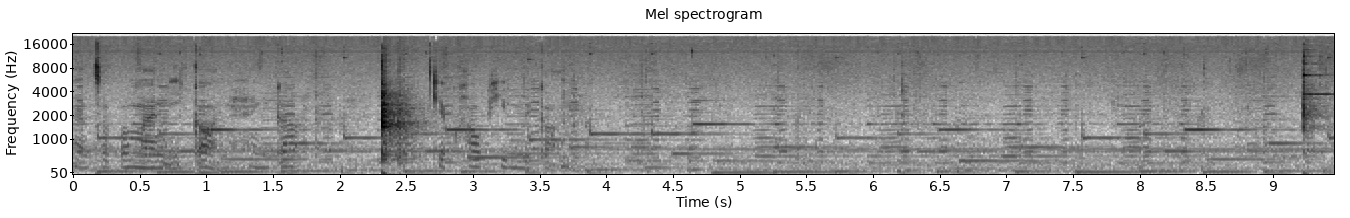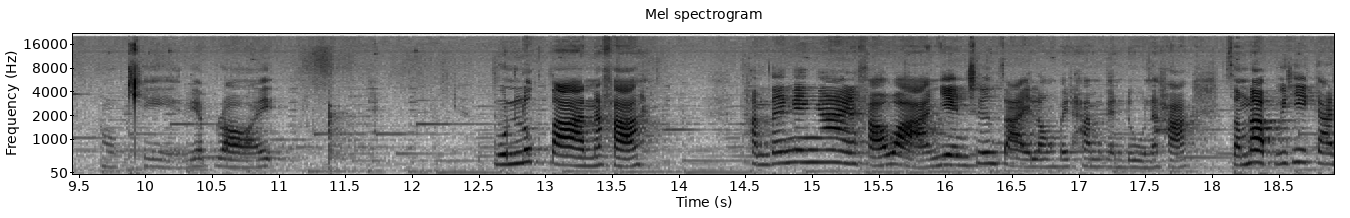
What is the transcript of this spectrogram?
อาจจะประมาณนี้ก่อนอันนี้ก็เก็บเข้าพิมพ์ไว้ก่อนโอเค เรียบร้อยวุ้นลูกตาลนะคะ ทำได้ง่ายๆนะคะ หวานเย็นชื่นใจลองไปทำกันดูนะคะสำหรับวิธีการ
